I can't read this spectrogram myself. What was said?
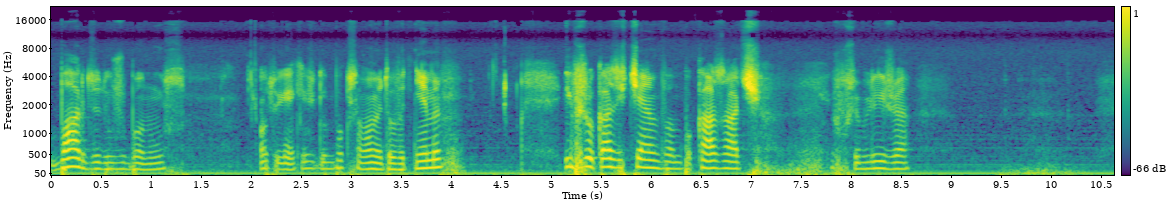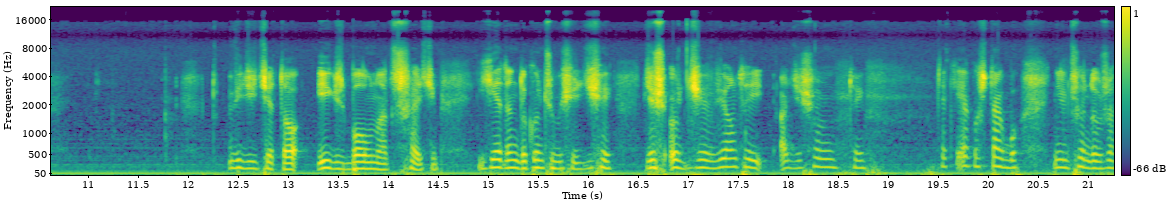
bardzo duży bonus. O tu jakiegoś boxa mamy, to wytniemy. I przy okazji chciałem wam pokazać, już przybliżę. Widzicie to X-Bow na trzecim. Jeden dokończyłby się dzisiaj gdzieś o dziewiątej, a dziesiątej. Tak jakoś tak, bo nie liczyłem dobrze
